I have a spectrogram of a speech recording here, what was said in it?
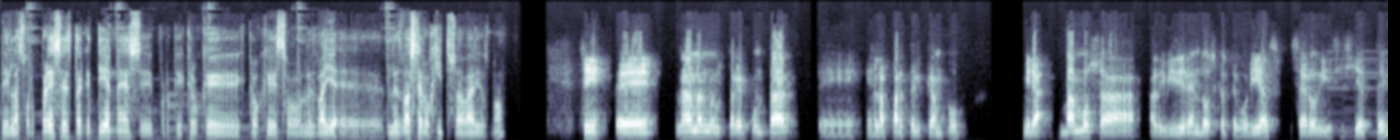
la sorpresa esta que tienes, eh, porque creo que creo que eso les vaya, eh, les va a hacer ojitos a varios, ¿no? Sí, nada más me gustaría apuntar en la parte del campo Mira, vamos a, dividir en dos categorías, 0-17,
